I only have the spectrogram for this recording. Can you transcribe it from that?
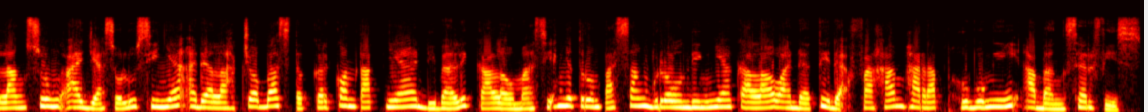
Langsung aja solusinya adalah coba steker kontaknya dibalik kalau masih nyetrum pasang groundingnya kalau Anda tidak paham harap hubungi abang servis.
